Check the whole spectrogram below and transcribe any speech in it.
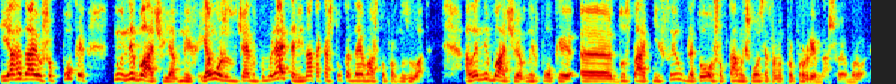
І я гадаю, що поки ну не бачу я в них. Я можу звичайно помилятися. Війна така штука, де важко прогнозувати, але не бачу я в них поки е, достатніх сил для того, щоб там йшлося саме про прорив нашої оборони.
